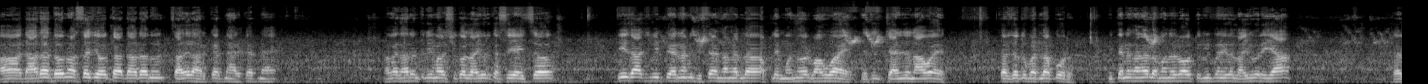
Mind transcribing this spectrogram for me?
हा, दादा दोन वाजता जेवता दादानू चालेल हरकत नाही हरकत नाही. बघा दादा तुम्ही मला शिकवलं लाईव्हवर कसं यायचं? तेच आज मी त्यांना मी दुसऱ्यांना सांगितलं आपले मनोहर भाऊ आहे त्याचं चॅनलचं नाव आहे कर्जतू बदलापूर. मी त्यांना सांगितलं मनोहर भाऊ तुम्ही पण इथं लाईव्हवर या. तर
